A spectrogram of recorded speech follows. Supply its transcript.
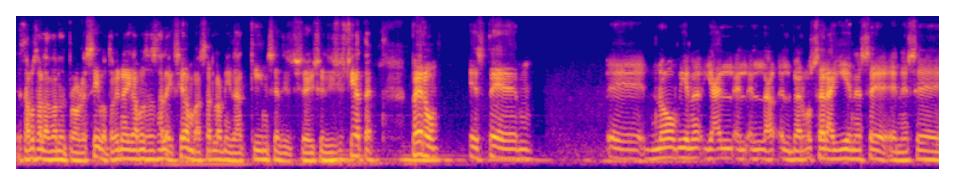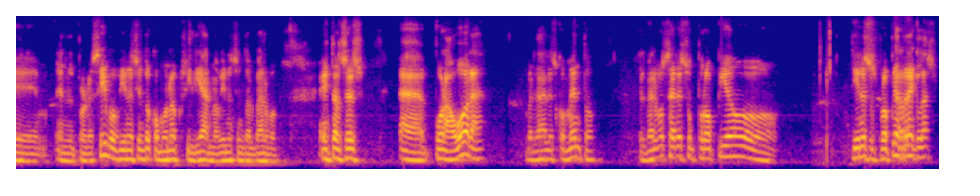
estamos hablando en el progresivo, todavía no llegamos a esa lección, va a ser la unidad 15, 16 y 17. Pero este eh, no viene ya el, verbo ser ahí en ese, en ese, en el progresivo viene siendo como un auxiliar, no viene siendo el verbo. Entonces, eh, por ahora, ¿verdad? Les comento, el verbo ser es su propio, tiene sus propias reglas.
